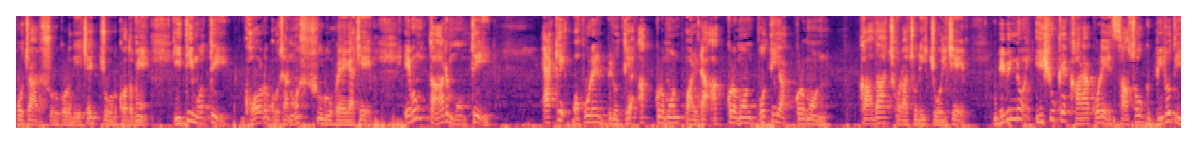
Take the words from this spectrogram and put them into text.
প্রচার শুরু করে দিয়েছে জোর কদমে। ইতিমধ্যেই ঘর গোছানো শুরু হয়ে গেছে এবং তার মধ্যেই একে অপরের বিরুদ্ধে আক্রমণ, পাল্টা আক্রমণ, প্রতি আক্রমণ কাদা ছড়াছড়ি চলছে। বিভিন্ন ইস্যুকে খাড়া করে শাসক বিরোধী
